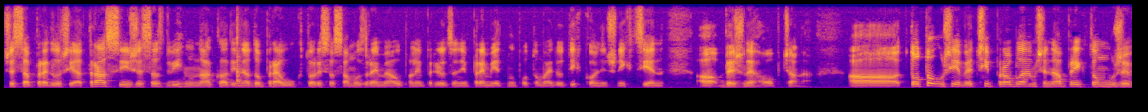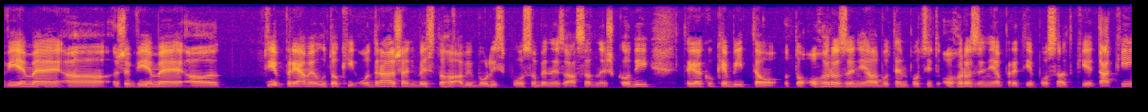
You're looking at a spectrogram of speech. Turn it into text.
že sa predlžia trasy, že sa zdvihnú náklady na dopravu, ktoré sa samozrejme a úplne prirodzene premietnú potom aj do tých konečných cien bežného občana. A toto už je väčší problém, že napriek tomu, že vieme, že vieme tie priame útoky odrážať bez toho, aby boli spôsobené zásadné škody, tak ako keby to, to ohrozenie alebo ten pocit ohrozenia pre tie posádky je taký,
